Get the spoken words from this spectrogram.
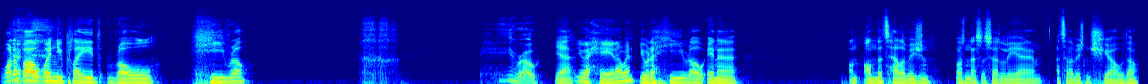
What about when you played role hero? Hero. Yeah. You were a heroine? You were a hero in a on on the television. wasn't necessarily um, a television show though.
